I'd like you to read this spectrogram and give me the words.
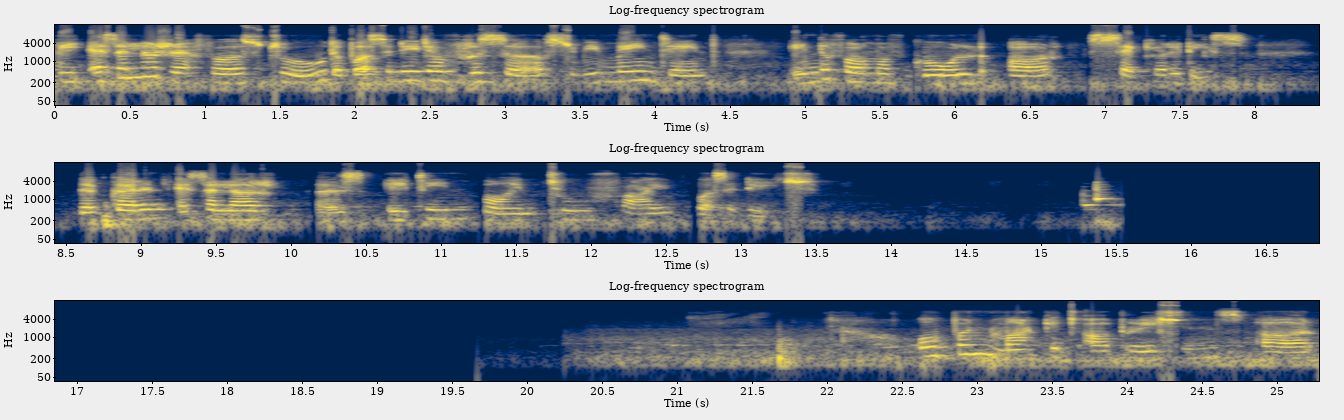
The SLR refers to the percentage of reserves to be maintained in the form of gold or securities. The current SLR is 18.25 percentage. Open Market Operations or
